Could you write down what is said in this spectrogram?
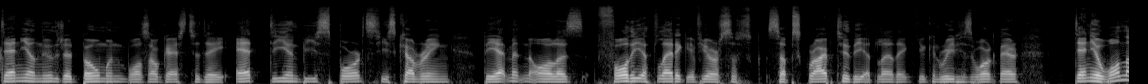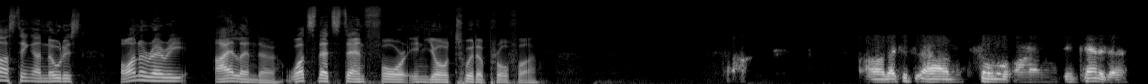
Daniel Nugent Bowman was our guest today at DNB Sports. He's covering the Edmonton Oilers for The Athletic. If you're su- subscribed to The Athletic, you can read his work there. Daniel, one last thing I noticed honorary Islander. What's that stand for in your Twitter profile? Uh, that's just um, so um, in Canada.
